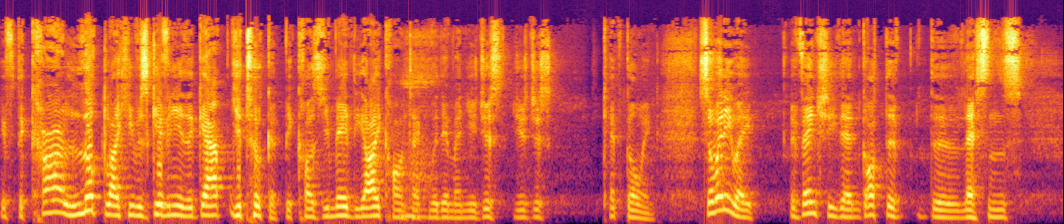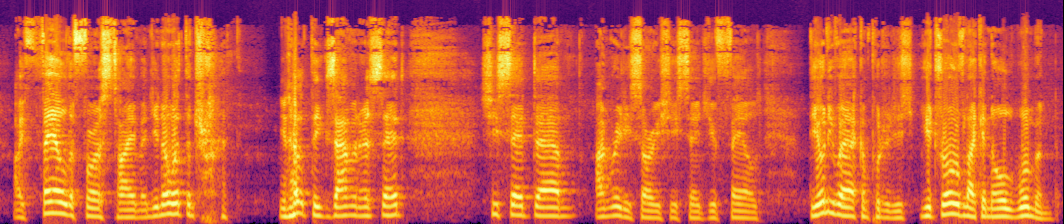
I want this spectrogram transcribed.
if the car looked like he was giving you the gap, you took it because you made the eye contact with him and you just you just kept going. So anyway, eventually then got the the lessons. I failed the first time, and you know what the you know what the examiner said? She said, um, "I'm really sorry." She said, "You failed." The only way I can put it is you drove like an old woman.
